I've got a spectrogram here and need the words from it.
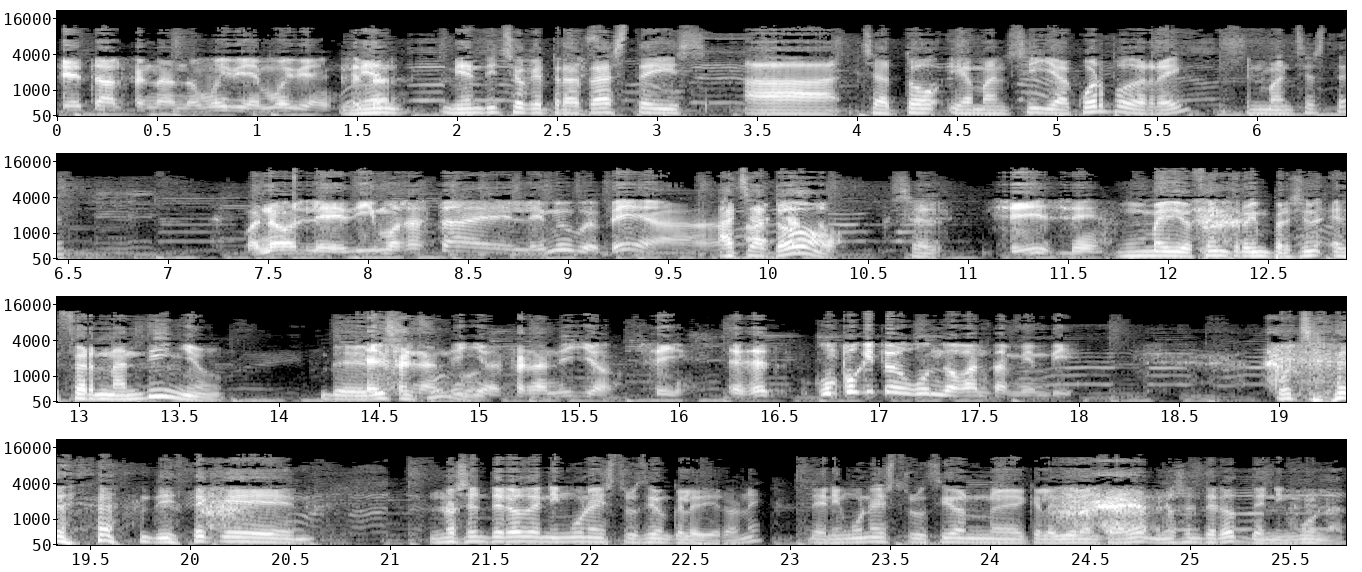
¿Qué tal, Fernando? Muy bien, muy bien. ¿Qué Me han, tal? me han dicho que tratasteis a Chateau y a Mansilla cuerpo de rey en Manchester. Bueno, le dimos hasta el MVP a, A Chateau. Sí, sí. Un medio centro impresionante. El Fernandinho. De El Fernandinho, el Fernandillo, sí. Un poquito de Gundogan también vi. Dice que no se enteró de ninguna instrucción que le dieron, ¿eh? De ninguna instrucción eh, que le dio el entrenador, no se enteró de ninguna.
